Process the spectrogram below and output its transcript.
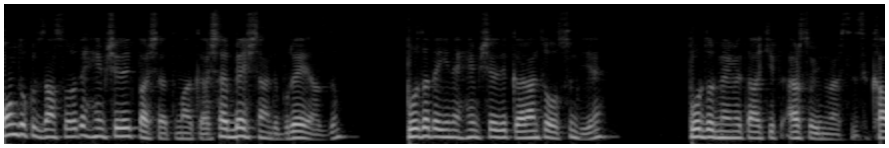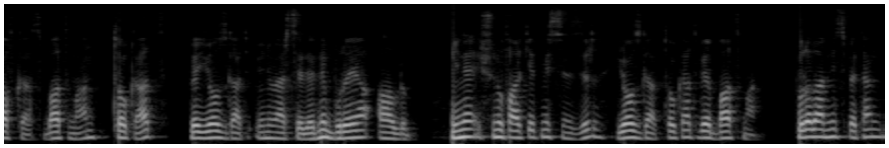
19'dan sonra da hemşirelik başlattım arkadaşlar. 5 tane de buraya yazdım. Burada da yine hemşirelik garanti olsun diye Burdur Mehmet Akif Ersoy Üniversitesi, Kafkas, Batman, Tokat ve Yozgat üniversitelerini buraya aldım. Yine şunu fark etmişsinizdir. Yozgat, Tokat ve Batman. Buralar nispeten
